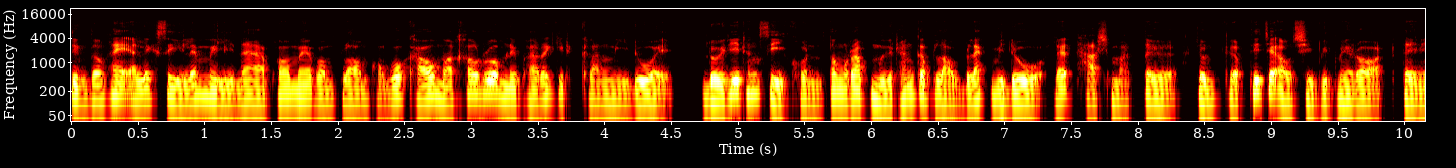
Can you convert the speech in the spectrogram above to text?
จึงต้องให้อเล็กซีและเมลินาพ่อแม่ปลอมๆของพวกเขามาเข้าร่วมในภารกิจครั้งนี้ด้วยโดยที่ทั้ง 4 คนต้องรับมือทั้งกับเหล่า Black Widow และ Tash Master จนเกือบที่จะเอาชีวิตไม่รอด แต่ใน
